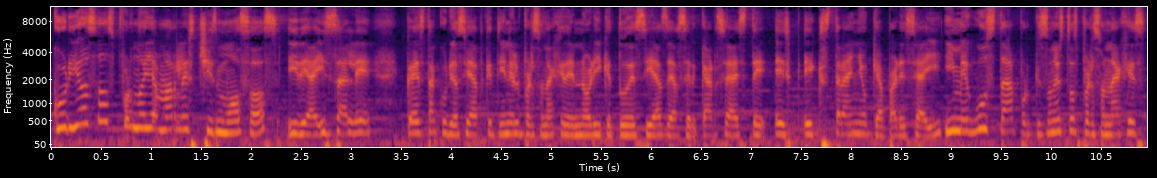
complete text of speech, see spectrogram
curiosos por no llamarles chismosos y de ahí sale esta curiosidad que tiene el personaje de Nori que tú decías de acercarse a este extraño que aparece ahí. Y me gusta porque son estos personajes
